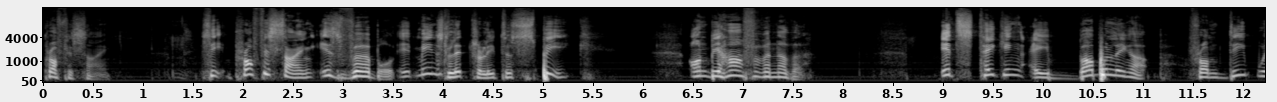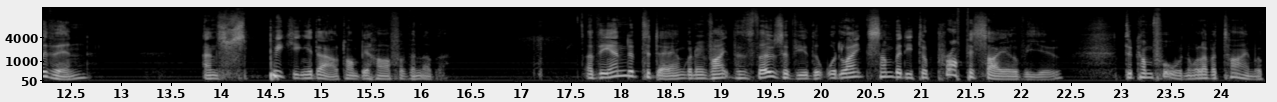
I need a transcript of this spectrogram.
Prophesying. See, prophesying is verbal, it means literally to speak on behalf of another. It's taking a bubbling up from deep within and speaking it out on behalf of another. At the end of today, I'm going to invite those of you that would like somebody to prophesy over you to come forward, and we'll have a time of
